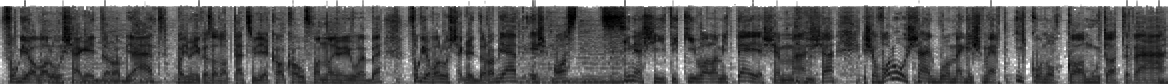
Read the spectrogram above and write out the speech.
fogja a valóság egy darabját, vagy mondjuk az adaptáció, ugye Kaufman nagyon jó ebbe, fogja a valóság egy darabját, és azt színesíti ki valami teljesen mássá, és a valóságból megismert ikonokkal mutat rá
